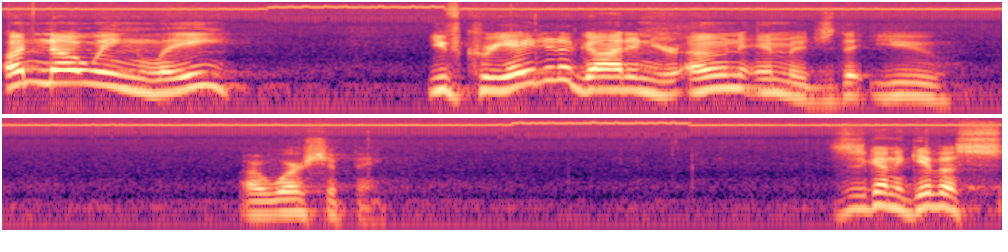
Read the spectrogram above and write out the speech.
unknowingly, You've created a God in your own image that you are worshiping. This is going to give us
